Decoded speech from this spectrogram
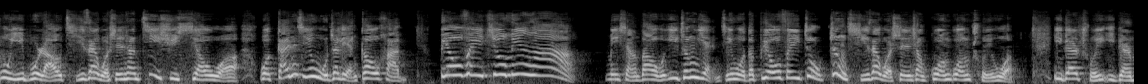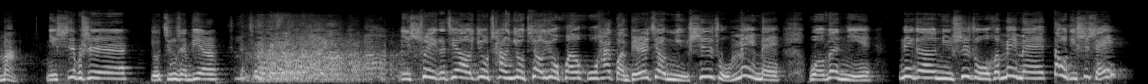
不依不饶，骑在我身上继续削我，我赶紧捂着脸高喊：“彪飞，救命啊！”没想到我一睁眼睛，我的彪飞就正骑在我身上，咣咣捶我，一边捶一边骂：“你是不是有精神病？你睡个觉又唱又跳又欢呼，还管别人叫女施主妹妹？我问你，那个女施主和妹妹到底是谁？”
